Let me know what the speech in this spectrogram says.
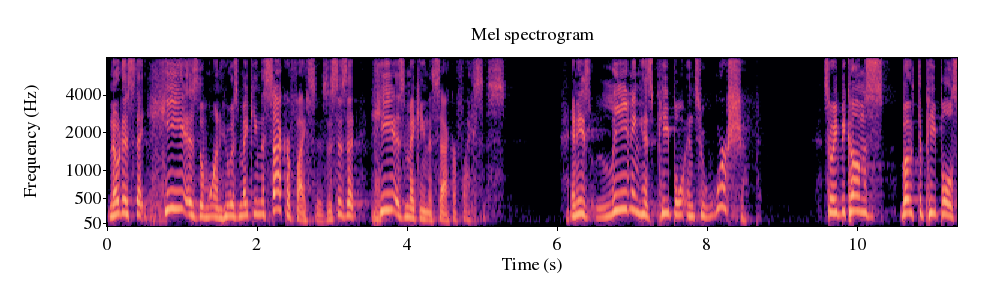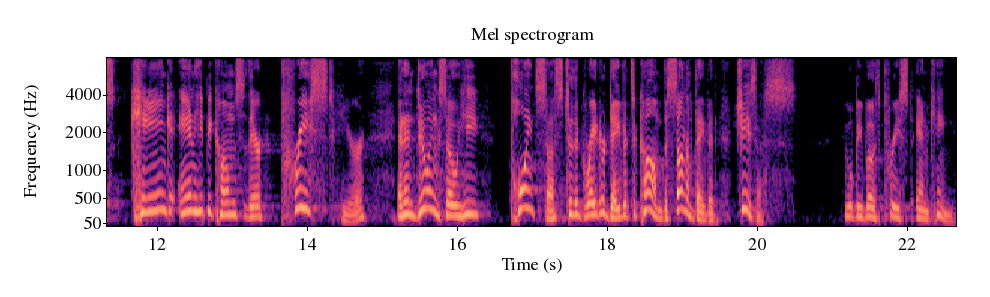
notice that he is the one who is making the sacrifices. This is that he is making the sacrifices. And he's leading his people into worship. So he becomes both the people's king and he becomes their priest here. And in doing so, he points us to the greater David to come, the son of David, Jesus, who will be both priest and king.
